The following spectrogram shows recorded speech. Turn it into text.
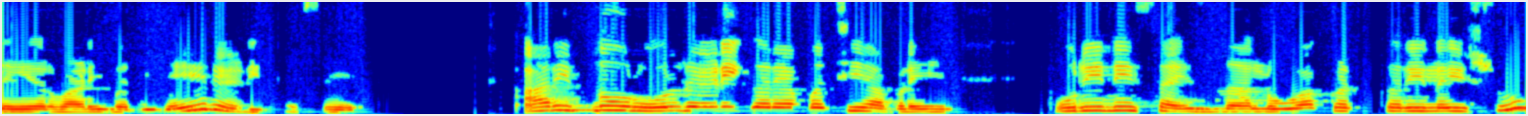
લેયર વાળી બનીને રેડી થશે. આ રીતનો રોલ રેડી કર્યા પછી આપણે પૂરીની સાઈઝના લુવા કટ કરી લઈશું.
